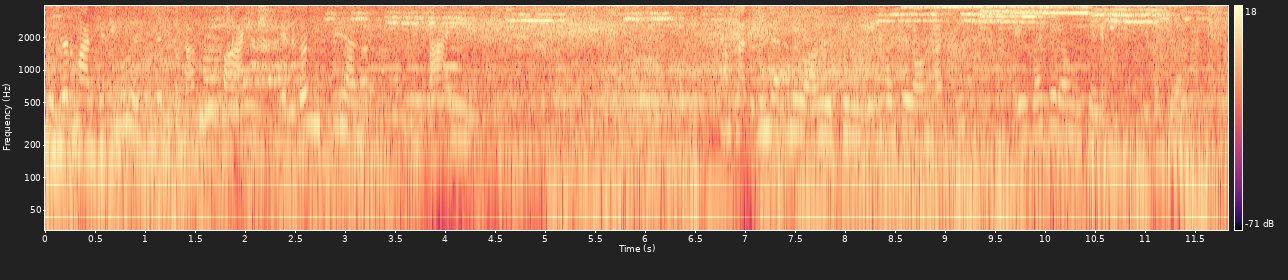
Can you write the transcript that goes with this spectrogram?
পুজোর মার্কেটিংও হচ্ছে, তো কাকু পাইনি। পেলে তো নিশ্চয়ই আনতে পাইনি। আমার হাতে কিন্তু এখনও রং উঠেনি, এই পাশে রং আছে। এই পাশে রং উঠে গেছে এই পাশে রং আছে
